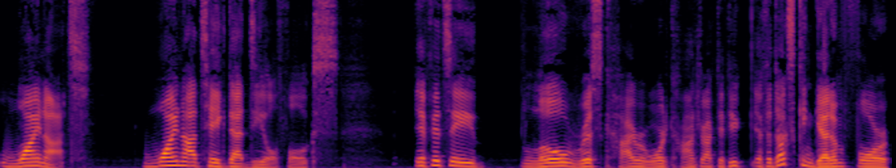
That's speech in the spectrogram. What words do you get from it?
Why not? Why not take that deal, folks? if it's a low risk, high reward contract, if you if the Ducks can get him for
